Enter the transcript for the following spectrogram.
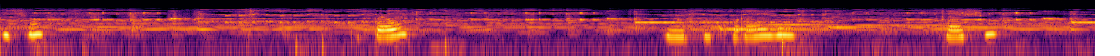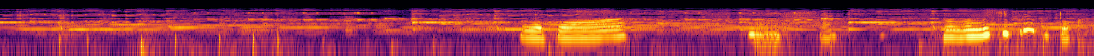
Еще. Купил. Нужно курею. Кешу. Опа. Ну, великий прибуток.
